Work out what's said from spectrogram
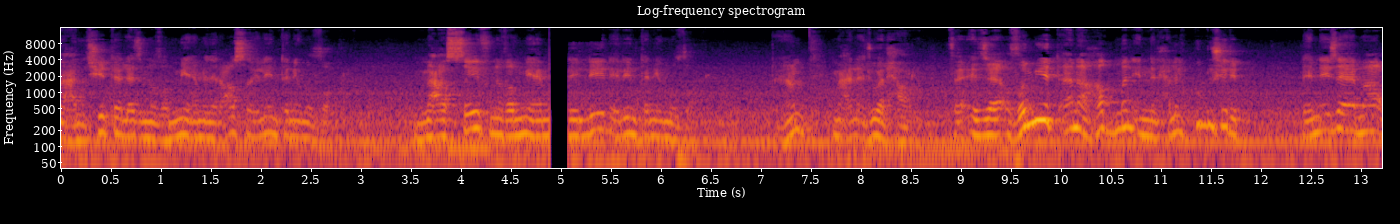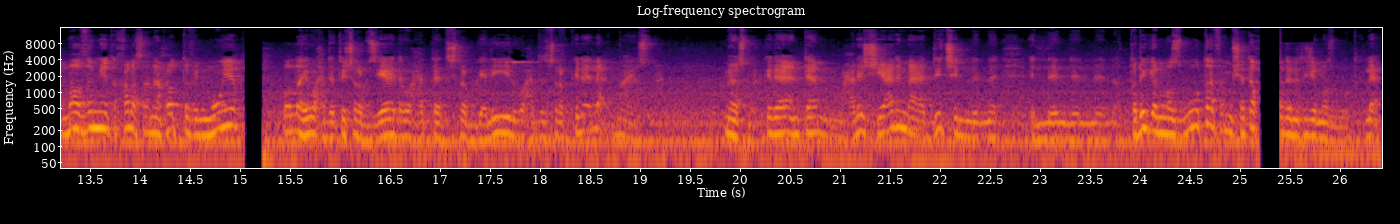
مع الشتاء لازم نضميها من العصر إلين تاني يوم الظهر. مع الصيف نضميها من الليل إلين تاني يوم الظهر. تمام؟ مع الأجواء الحارة. فإذا ضميت أنا هضمن إن الحلال كله شرب. لأن إذا ما ما ضميت خلاص أنا أحط في الموية والله واحدة تشرب زيادة، واحدة تشرب قليل، واحدة تشرب كده، لا ما يصلح. ما يصلح كده أنت معلش يعني ما أديتش ال- ال- ال- ال- الطريقة المظبوطة فمش هتاخد النتيجه المظبوطه لا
